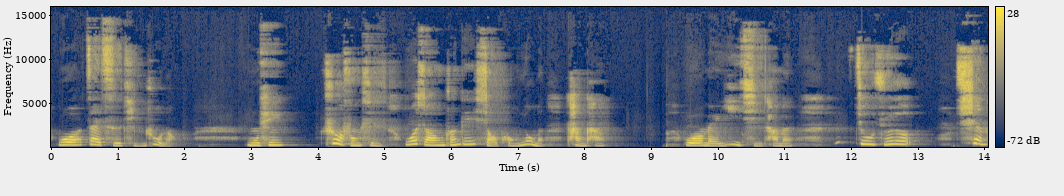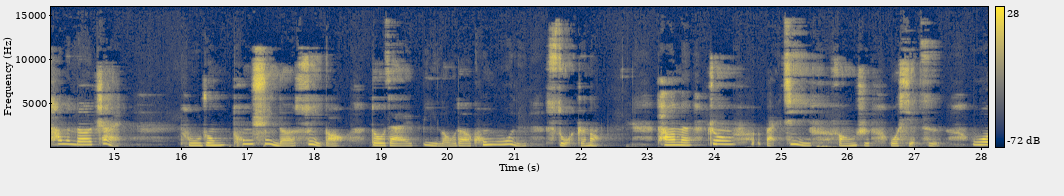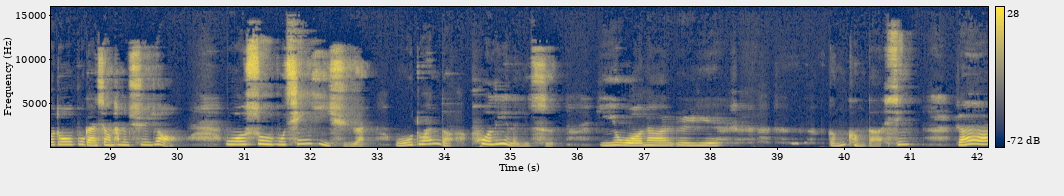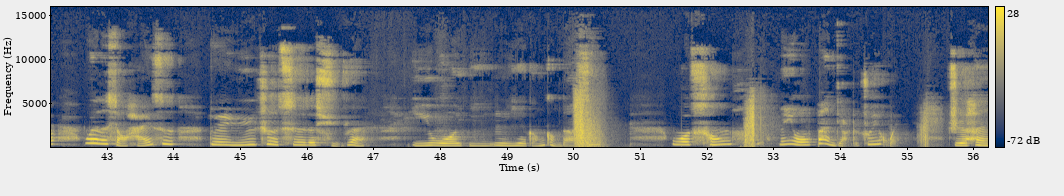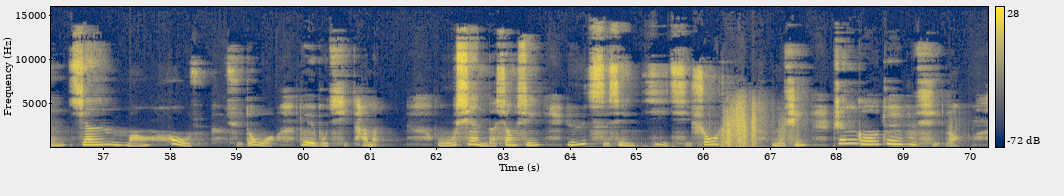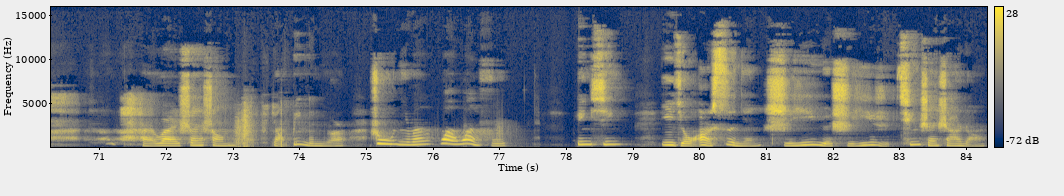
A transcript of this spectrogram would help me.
我再次停住了。母亲，这封信我想转给小朋友们看看。我每忆起他们，就觉得欠他们的债。途中通讯的隧道都在壁楼的空屋里锁着呢，他们正百计防止我写字，我都不敢向他们去要。我素不轻易许愿，无端的破例了一次，以我那日夜耿耿的心。然而，为了小孩子。对于这次的许愿，以我以日夜耿耿的心，我从没有半点的追悔，只恨先忙后许的我对不起他们，无限的伤心与此信一起收着。母亲，真个对不起了。海外山上。养病的女儿，祝你们万万福。冰心，一九二四年十一月十一日，青山沙壤。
